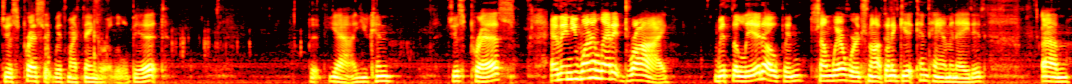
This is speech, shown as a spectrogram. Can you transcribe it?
just press it with my finger a little bit. But yeah, you can just press. And then you want to let it dry with the lid open somewhere where it's not going to get contaminated. Um,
